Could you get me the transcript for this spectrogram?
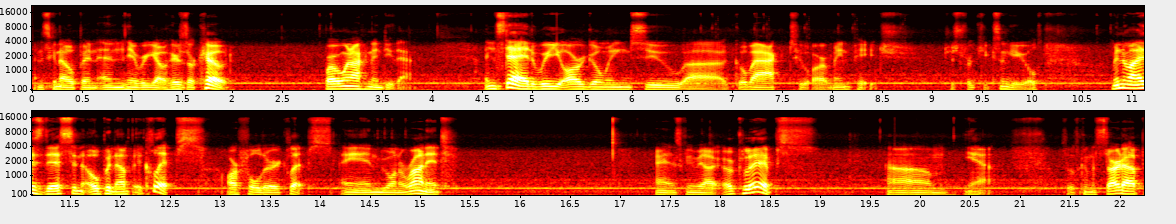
and it's going to open and here we go here's our code but we're not going to do that instead we are going to uh, go back to our main page just for kicks and giggles minimize this and open up Eclipse our folder Eclipse and we want to run it. And it's going to be like Eclipse! Um, yeah. So it's going to start up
